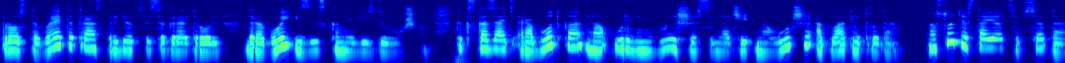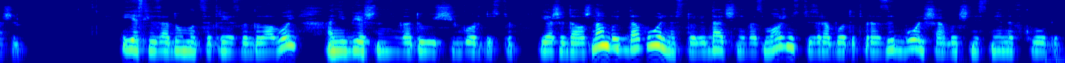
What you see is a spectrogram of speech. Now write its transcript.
Просто в этот раз придется сыграть роль дорогой, изысканной безделушки. Так сказать, работка на уровень выше с значительно лучшей оплатой труда. Но суть остается все та же. И если задуматься трезвой головой, а не бешено негодующей гордостью, я же должна быть довольна столь удачной возможностью заработать в разы больше обычной смены в клубе.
